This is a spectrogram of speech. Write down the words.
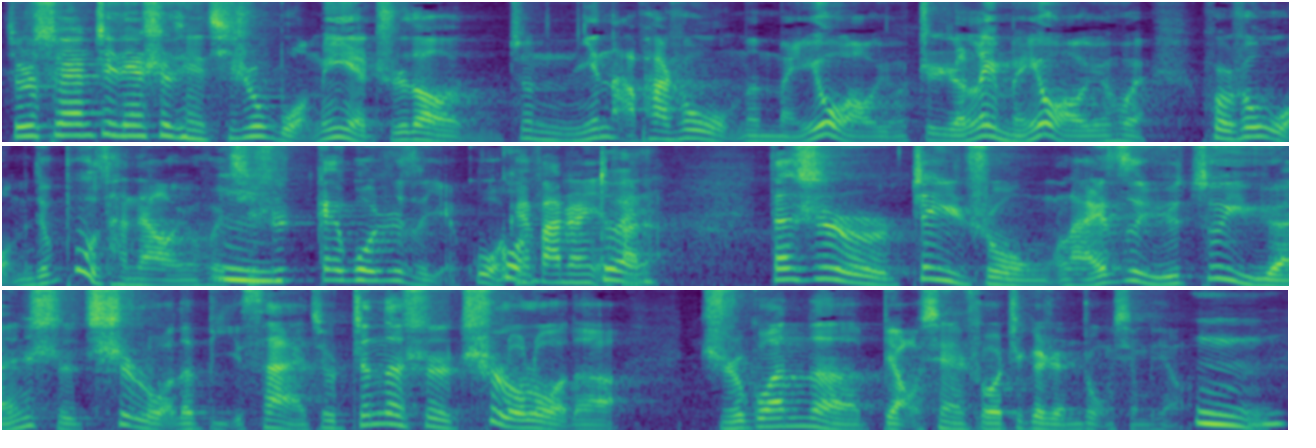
就是虽然这件事情其实我们也知道，就你哪怕说我们没有奥运，这人类没有奥运会，或者说我们就不参加奥运会，其实该过日子也过，该发展也发展。但是这种来自于最原始赤裸的比赛，就真的是赤裸裸的。直观的表现说这个人种行不行？嗯，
